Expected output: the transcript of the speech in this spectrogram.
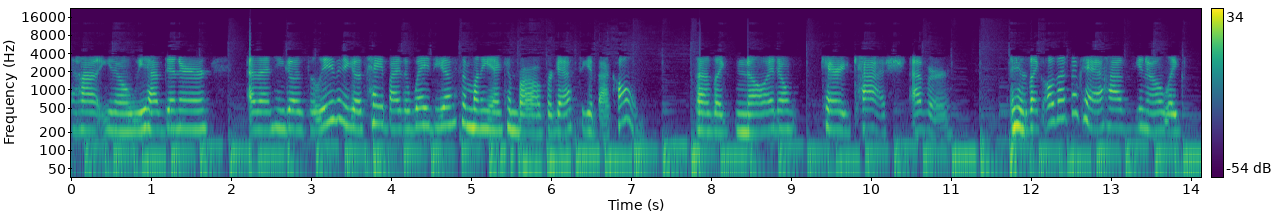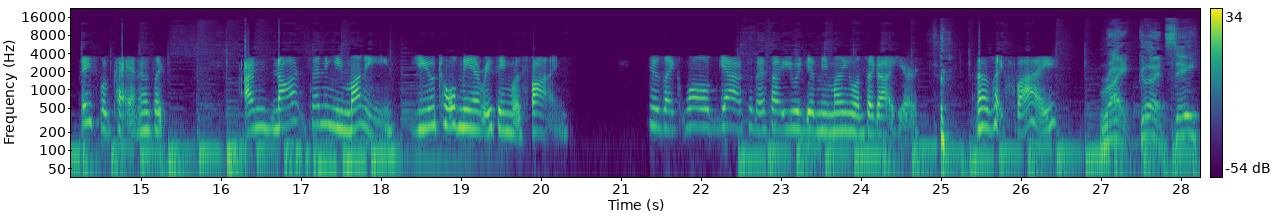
ha, you know, we have dinner, and then he goes to leave and he goes, hey, by the way, do you have some money I can borrow for gas to get back home? And I was like, no, I don't carry cash ever. And he was like, oh, that's okay. I have, you know, like Facebook Pay. And I was like, I'm not sending you money. You told me everything was fine. He was like, well, yeah, because I thought you would give me money once I got here. and I was like, why? Right. Good. See?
